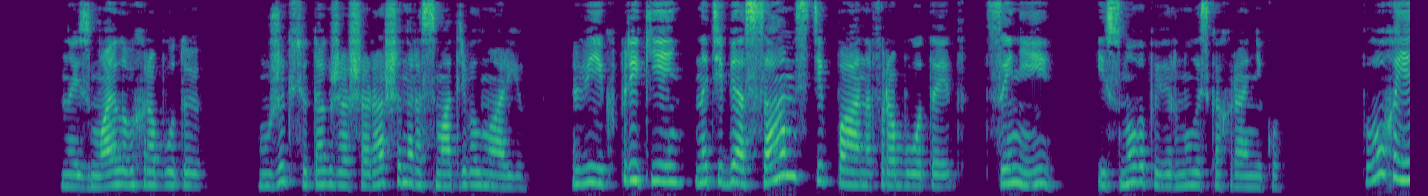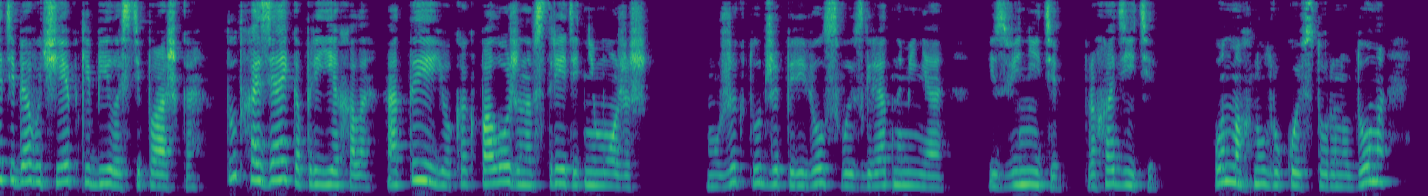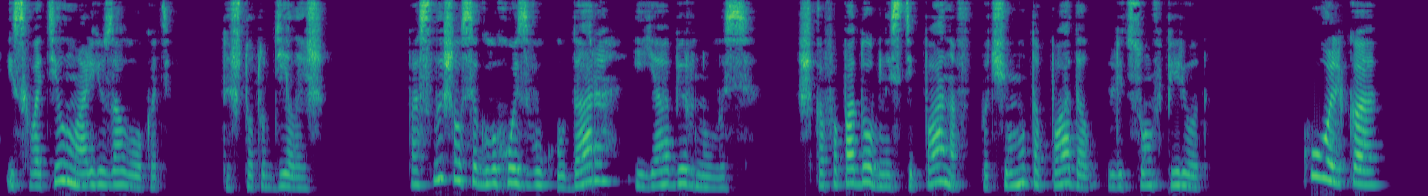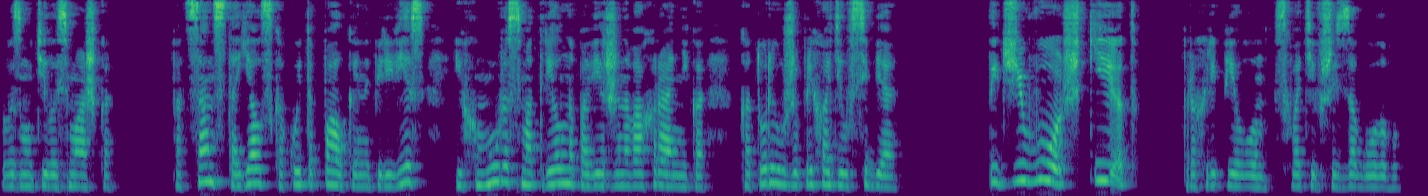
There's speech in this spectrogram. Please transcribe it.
«На Измайловых работаю». Мужик все так же ошарашенно рассматривал Марью. «Вик, прикинь, на тебя сам Степанов работает. Цени!» И снова повернулась к охраннику. «Плохо я тебя в учебке била, Степашка. Тут хозяйка приехала, а ты ее, как положено, встретить не можешь». Мужик тут же перевел свой взгляд на меня — «Извините, проходите». Он махнул рукой в сторону дома и схватил Марью за локоть. «Ты что тут делаешь?» Послышался глухой звук удара, и я обернулась. Шкафоподобный Степанов почему-то падал лицом вперед. «Колька!» — возмутилась Машка. Пацан стоял с какой-то палкой наперевес и хмуро смотрел на поверженного охранника, который уже приходил в себя. «Ты чего, шкет?» — прохрипел он, схватившись за голову.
